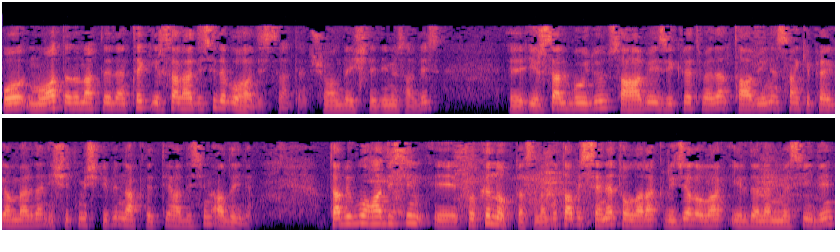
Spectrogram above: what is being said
O muvatta'da nakleden tek irsal hadisi de bu hadis zaten. Şu anda işlediğimiz hadis. E, irsal buydu. Sahabeyi zikretmeden tabiinin sanki peygamberden işitmiş gibi naklettiği hadisin adıydı. Tabi bu hadisin e, fıkıh noktasında, bu tabi senet olarak, rical olarak irdelenmesiydi.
